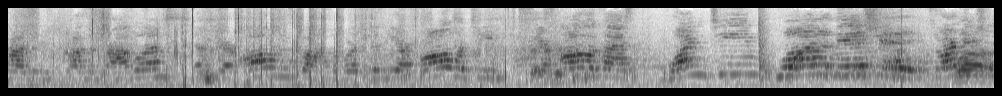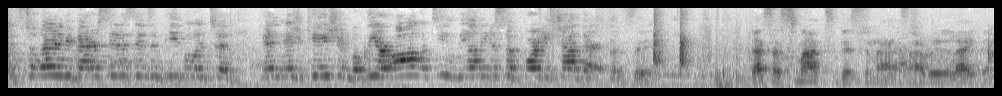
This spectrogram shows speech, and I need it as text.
cause, cause a problem, then we are all responsible for it because we are all a team, we are all a class. One team, one mission. So our Wow. mission is to learn and be better citizens and people and to get an education, but we are all a team. We all need to support each other. That's it. That's a smart distance answer. I really like that.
